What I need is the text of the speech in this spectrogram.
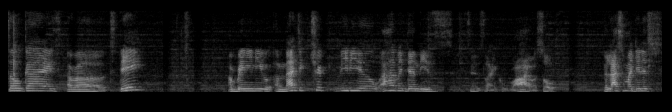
So guys, uh, today I'm bringing you a magic trick video. I haven't done these since like a while. So the last time I did this,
